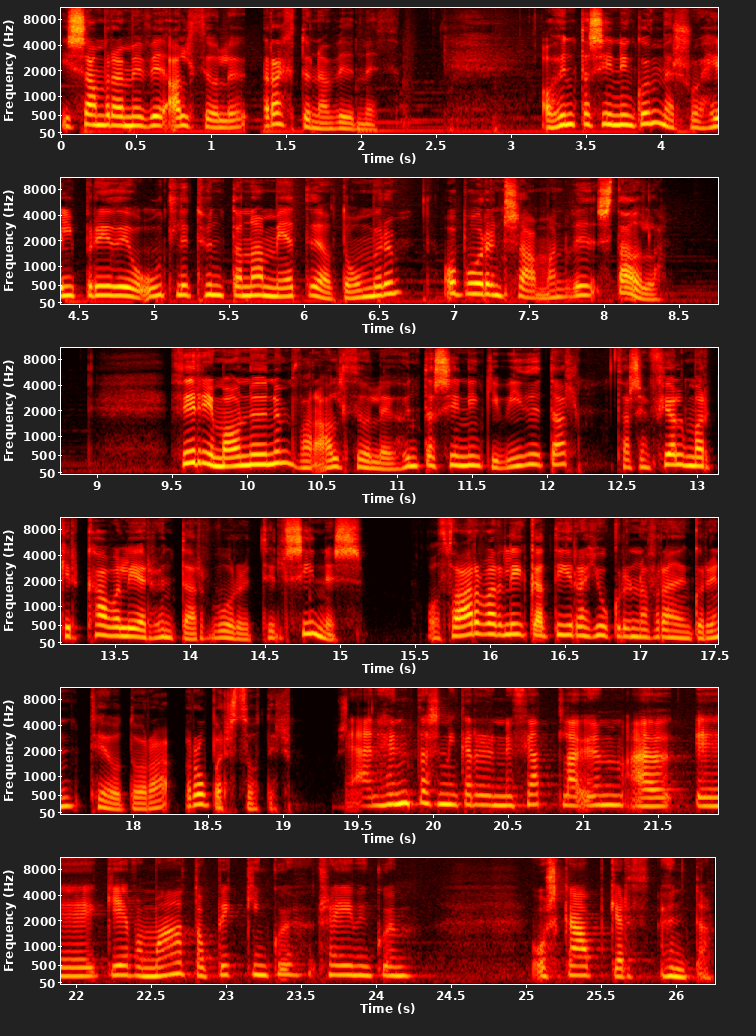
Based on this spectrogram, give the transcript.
í samræmi við alþjóðleg ræktuna viðmið. Á hundasýningum er svo heilbriði og útlitt hundana metið á dómurum og borin saman við staðla. Fyrir í mánuðunum var alþjóðleg hundasýning í Víðidal þar sem fjölmarkir kavalérhundar voru til sínis. Og þar var líka dýrahjógrunafræðingurinn Theodora Róbersdóttir. En hundasýningar eru fjalla um að e, gefa mat á byggingu, reyfingum og skapgerð hunda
